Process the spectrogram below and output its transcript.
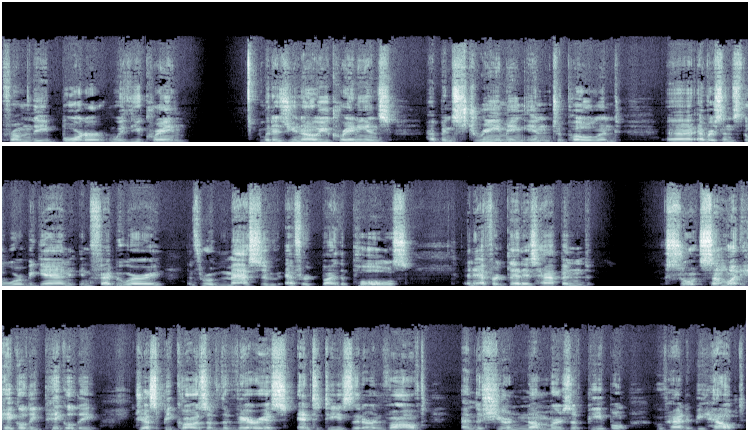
from the border with Ukraine. But as you know, Ukrainians have been streaming into Poland uh, ever since the war began in February, and through a massive effort by the Poles, an effort that has happened somewhat higgledy-piggledy just because of the various entities that are involved and the sheer numbers of people who've had to be helped,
